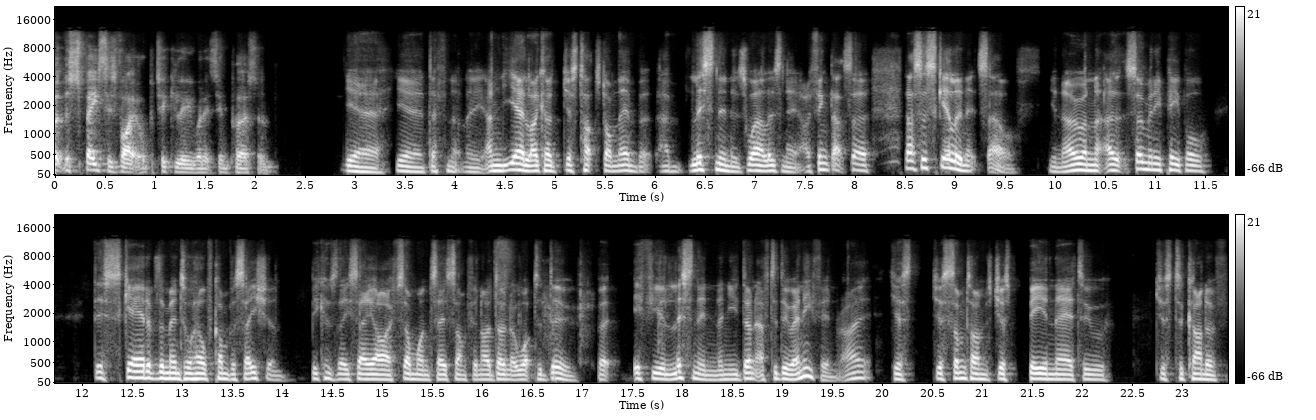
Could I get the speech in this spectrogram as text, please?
but the space is vital, particularly when it's in person. Yeah, yeah, definitely, and yeah, like I just touched on them, but um, listening as well, isn't it? I think that's a that's a skill in itself, you know. And uh, so many people they're scared of the mental health conversation because they say, "Oh, if someone says something, I don't know what to do." But if you're listening, then you don't have to do anything, right? Just just sometimes just being there to just to kind of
